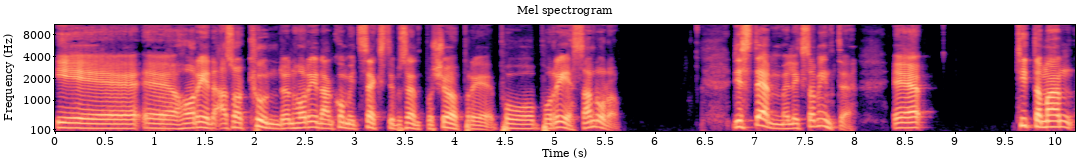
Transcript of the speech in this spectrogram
är, eh, har redan, alltså kunden har redan kommit 60% på, köpre, på, på resan. Då, då Det stämmer liksom inte. Eh, tittar man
